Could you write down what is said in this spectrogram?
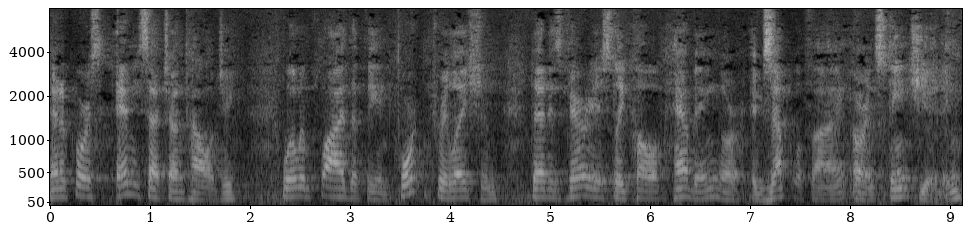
And of course, any such ontology will imply that the important relation that is variously called having or exemplifying or instantiating,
